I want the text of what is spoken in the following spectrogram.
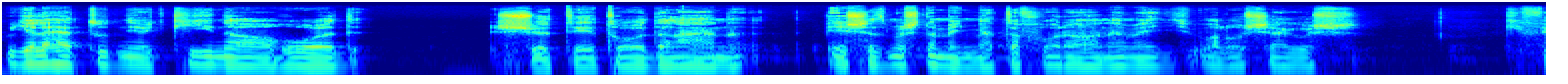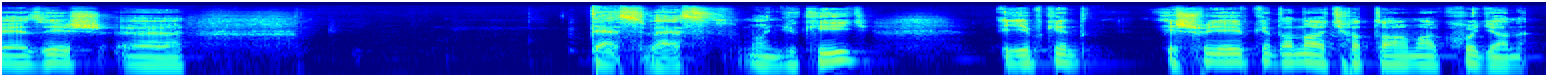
Ugye lehet tudni, hogy Kína a hold sötét oldalán, és ez most nem egy metafora, hanem egy valóságos kifejezés, tesz-vesz, mondjuk így. Egyébként, és hogy egyébként a nagyhatalmak hogyan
